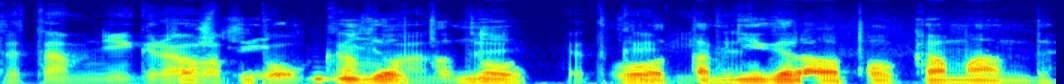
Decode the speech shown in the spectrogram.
Да там не я пол видел, там, команды ну, от вот, там не играла полкоманды.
